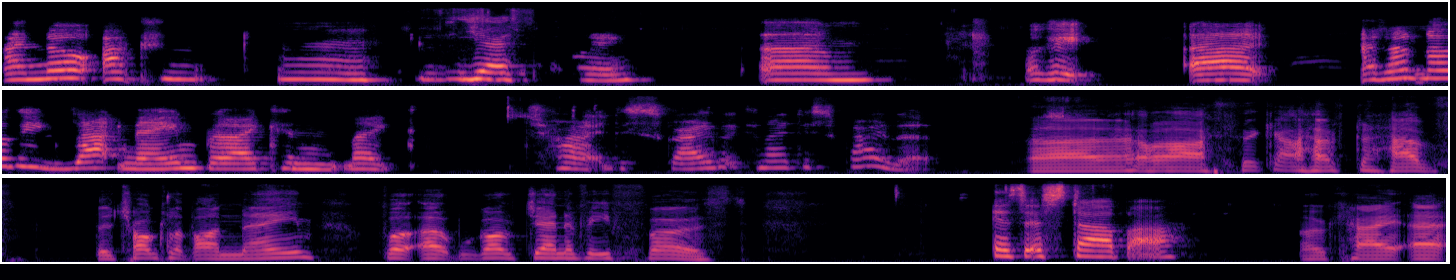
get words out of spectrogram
I know I can. Mm, Yes. annoying. Um. Okay. Uh, I don't know the exact name, but I can like try to describe it. Can I describe it? Uh I think I have to have the chocolate bar name, but uh we'll go with Genevieve first. Is it a star bar? Okay, uh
